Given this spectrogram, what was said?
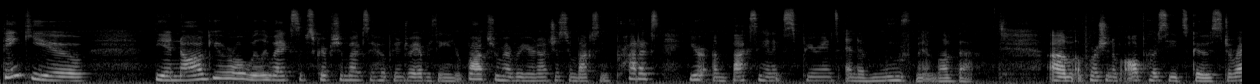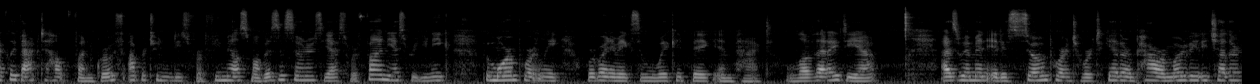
Thank you. The inaugural Willie Wag subscription box. I hope you enjoy everything in your box. Remember, you're not just unboxing products, you're unboxing an experience and a movement. Love that. Um, a portion of all proceeds goes directly back to help fund growth opportunities for female small business owners. Yes, we're fun. Yes, we're unique. But more importantly, we're going to make some wicked big impact. Love that idea. As women, it is so important to work together, empower, motivate each other.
